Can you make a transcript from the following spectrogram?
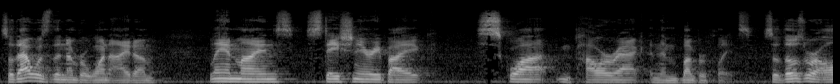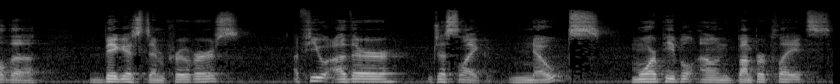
So that was the number one item. Landmines, stationary bike, squat and power rack, and then bumper plates. So those were all the biggest improvers. A few other just like notes. More people own bumper plates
